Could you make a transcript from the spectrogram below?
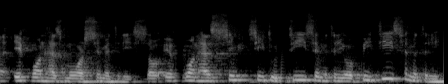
uh, if one has more symmetries. So if one has C2T symmetry or PT symmetry,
